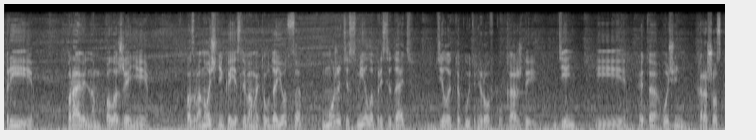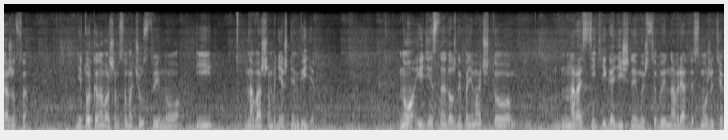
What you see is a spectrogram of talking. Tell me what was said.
при правильном положении позвоночника, если вам это удается, можете смело приседать, делать такую тренировку каждый день, и это очень хорошо скажется не только на вашем самочувствии, но и на вашем внешнем виде. Но единственное, должны понимать, что нарастить ягодичные мышцы вы навряд ли сможете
